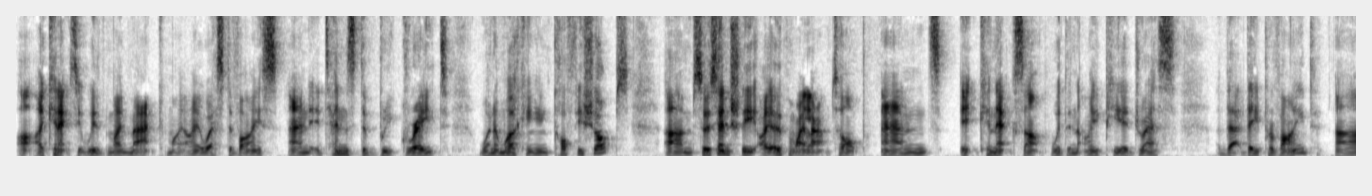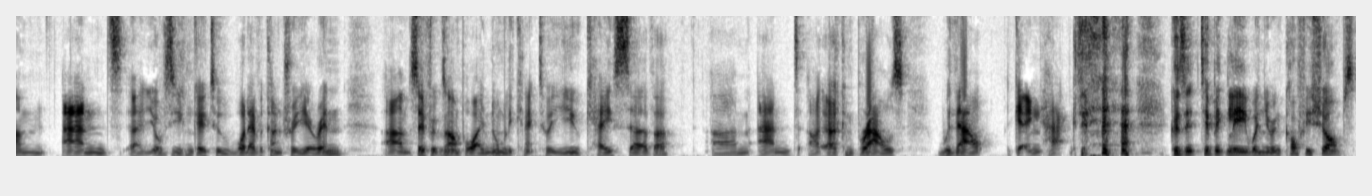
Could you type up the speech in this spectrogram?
I connect it with my Mac, my iOS device, and it tends to be great when I'm working in coffee shops. Um, so essentially, I open my laptop and it connects up with an IP address that they provide. Um, and uh, obviously, you can go to whatever country you're in. Um, so, for example, I normally connect to a UK server um, and I, I, can browse without getting hacked. Because it typically, when you're in coffee shops,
